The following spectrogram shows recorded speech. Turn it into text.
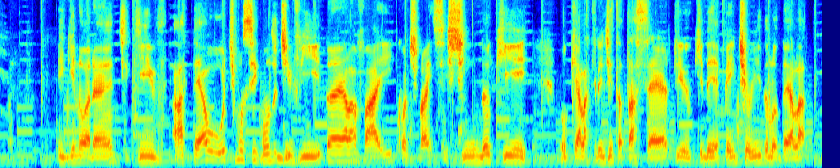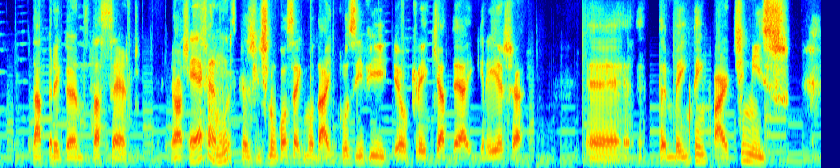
ignorante que até o último segundo de vida ela vai continuar insistindo que o que ela acredita tá certo e o que de repente o ídolo dela tá pregando tá certo. Eu acho que é, cara, é muito... que a gente não consegue mudar. Inclusive, eu creio que até a igreja é, também tem parte nisso.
